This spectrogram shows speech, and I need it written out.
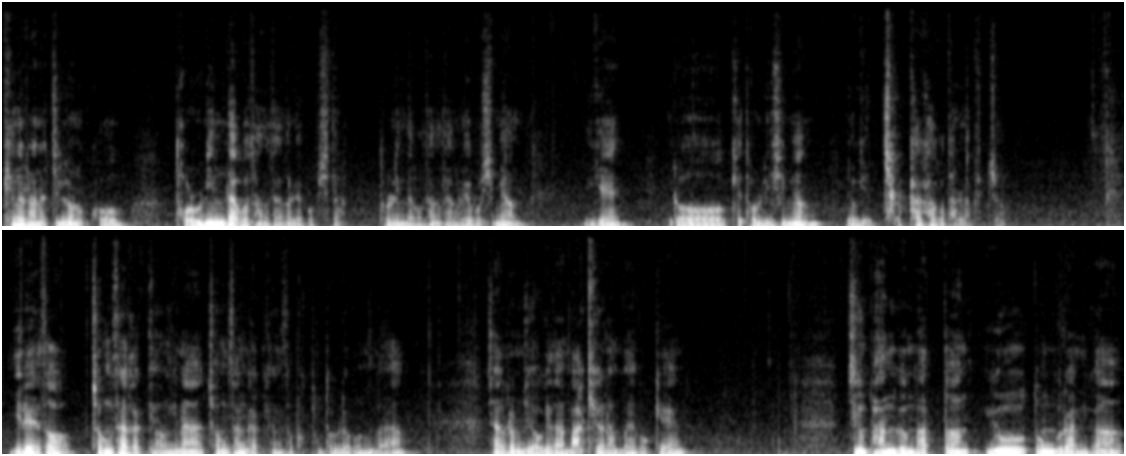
핀을 하나 찔러 놓고 돌린다고 상상을 해 봅시다. 돌린다고 상상을 해 보시면 이게 이렇게 돌리시면 여기 찰칵하고 달라붙죠. 이래서 정사각형이나 정삼각형에서 보통 돌려보는 거야. 자, 그럼 이제 여기다 마킹을 한번 해볼게. 지금 방금 봤던 요 동그라미가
